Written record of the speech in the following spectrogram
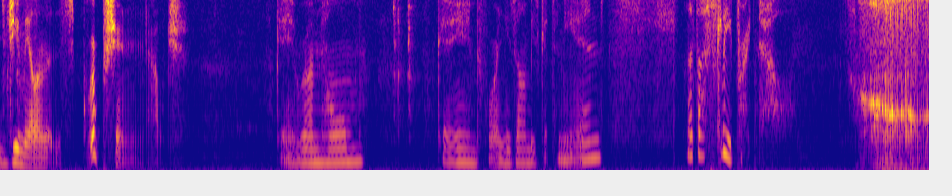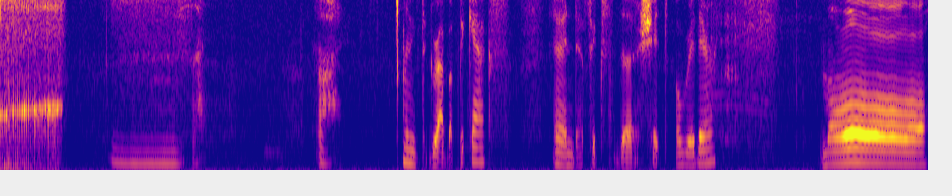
Gmail in the description. Ouch. Okay, run home. Okay, before any zombies get to me, and let us sleep right now. Zzz. Ah, I need to grab a pickaxe and uh, fix the shit over there. More.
